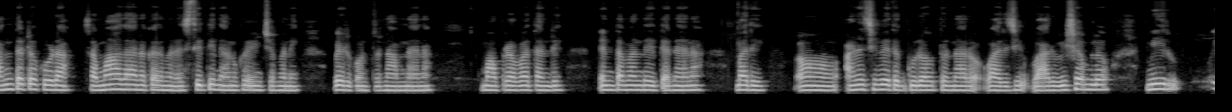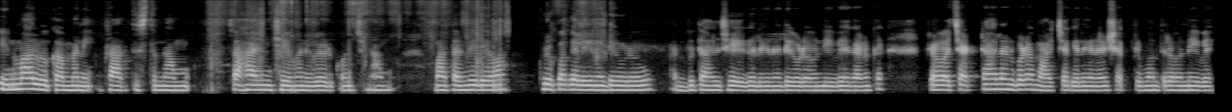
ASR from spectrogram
అంతటా కూడా సమాధానకరమైన స్థితిని అనుగ్రహించమని వేడుకుంటున్నాం నాయన. మా ప్రభా తండ్రి ఎంతమంది అయితేనైనా మరి అణచివేతకు గురవుతున్నారో వారి వారి విషయంలో మీరు ఇన్వాల్వ్ కమ్మని ప్రార్థిస్తున్నాము సహాయం చేయమని వేడుకొంచున్నాము. మా తండ్రి దేవ కృప కలిగిన దేవుడవు అద్భుతాలు చేయగలిగిన దేవుడవు నీవే కనుక ప్రభా చట్టాలను కూడా మార్చగలిగిన శక్తివంతుడవు నీవే.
